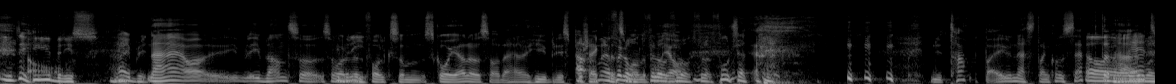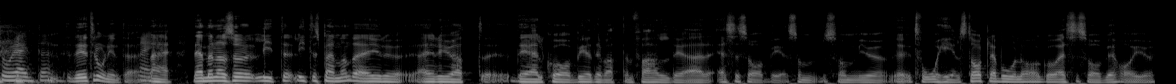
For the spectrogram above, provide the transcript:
Inte Ja. hybris, hybrid. Nej, ja, ibland så, så var det väl folk som skojade och sa det här Ja, hybrisprojektet som förlåt, på. förlåt, Ja, förlåt, förlåt. Fortsätt. Nu tappar jag ju nästan koncepten Ja, här. det tror jag inte. Det tror ni inte? Nej. Nej. Nej. men alltså lite, lite spännande är, ju, är det ju att det är LKAB, det är Vattenfall, det är SSAB som, som ju är två helstatliga bolag och SSAB har ju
